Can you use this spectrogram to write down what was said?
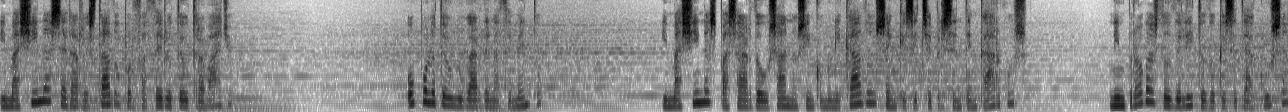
Imagina ser arrestado por facer o teu traballo? Ou polo teu lugar de nacemento? Imaxinas pasar dous anos incomunicados sen que se che presenten cargos? Nin probas do delito do que se te acusa?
